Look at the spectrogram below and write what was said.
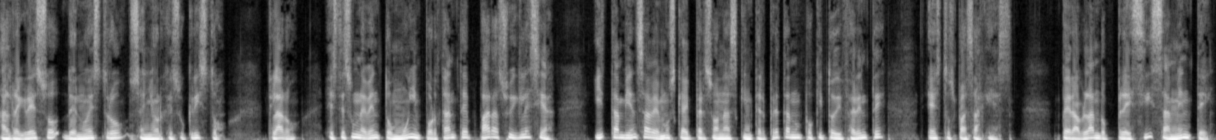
al regreso de nuestro Señor Jesucristo. Claro, este es un evento muy importante para su iglesia y también sabemos que hay personas que interpretan un poquito diferente estos pasajes. Pero hablando precisamente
